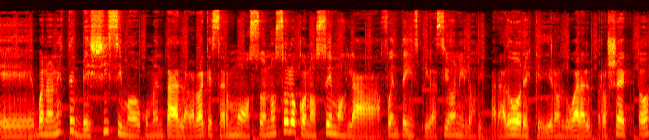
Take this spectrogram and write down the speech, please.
Eh, bueno, en este bellísimo documental, la verdad que es hermoso, no solo conocemos la fuente de inspiración y los disparadores que dieron lugar al proyecto,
